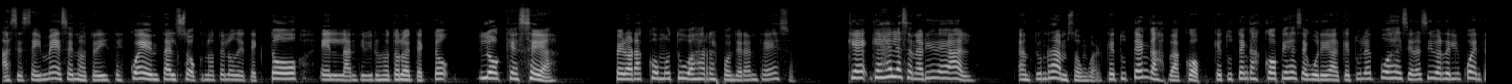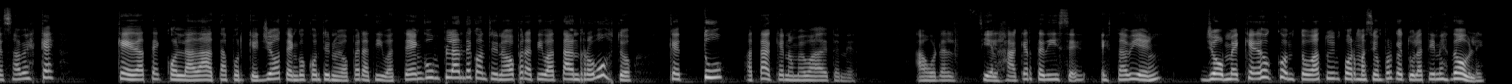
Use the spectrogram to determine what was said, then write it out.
hace seis meses no te diste cuenta, el SOC no te lo detectó, el antivirus no te lo detectó, lo que sea. Pero ahora, ¿cómo tú vas a responder ante eso? ¿Qué, qué es el escenario ideal ante un ransomware? Que tú tengas backup, que tú tengas copias de seguridad, que tú le puedas decir al ciberdelincuente, ¿sabes qué? Quédate con la data porque yo tengo continuidad operativa. Tengo un plan de continuidad operativa tan robusto que tu ataque no me va a detener. Ahora, si el hacker te dice, está bien, yo me quedo con toda tu información porque tú la tienes doble,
